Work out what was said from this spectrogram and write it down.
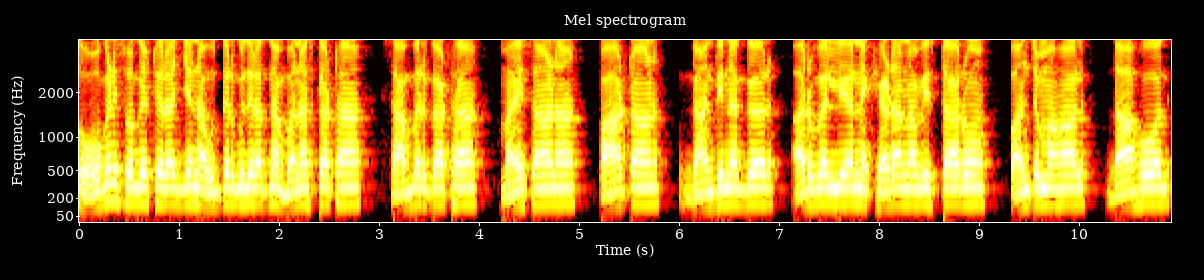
તો ઓગણીસ ઓગસ્ટે રાજ્યના ઉત્તર ગુજરાતના બનાસકાંઠા, સાબરકાંઠા મહેસાણા, પાટણ, ગાંધીનગર, અરવલ્લી અને ખેડાના વિસ્તારો, પંચમહાલ, દાહોદ,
